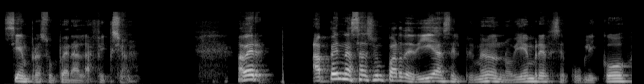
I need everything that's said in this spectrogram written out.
siempre supera la ficción. A ver, apenas hace un par de días, el primero de noviembre, se publicó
